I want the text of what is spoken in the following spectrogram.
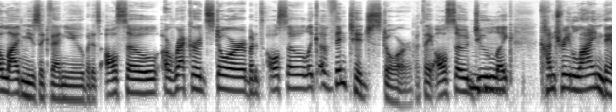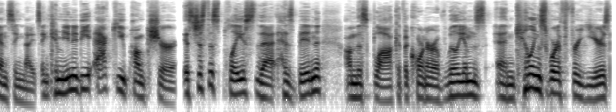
a live music venue, but it's also a record store, but it's also like a vintage store. But they also do Mhm. like country line dancing nights and community acupuncture. It's just this place that has been on this block at the corner of Williams and Killingsworth for years.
